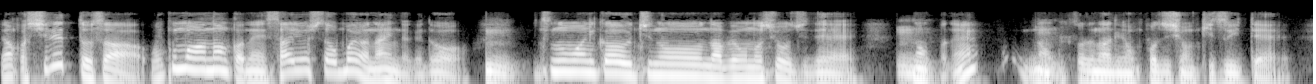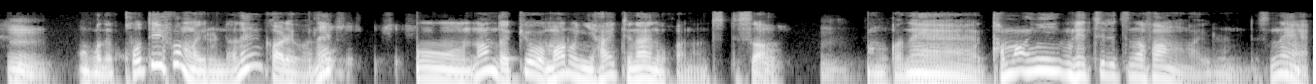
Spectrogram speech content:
なんかしれっとさ、僕もなんかね、採用した覚えはないんだけど、うん。いつの間にかうちの鍋物商事で、うんなんかね、なんかそれなりのポジションを築いて、うん。なんかね、固定ファンがいるんだね、彼はね。そうそううん、なんだ今日はマロに入ってないのかなんつってさなんかね、たまに熱烈なファンがいるんですね。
